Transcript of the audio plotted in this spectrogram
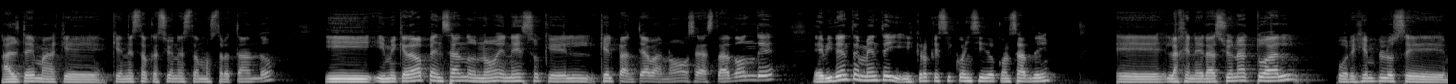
al tema que, que en esta ocasión estamos tratando Y, me quedaba pensando, ¿no? En eso que él, que él planteaba, ¿no? O sea, hasta dónde, evidentemente, y, creo que sí coincido con Sabdi, eh, la generación actual, por ejemplo, se,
